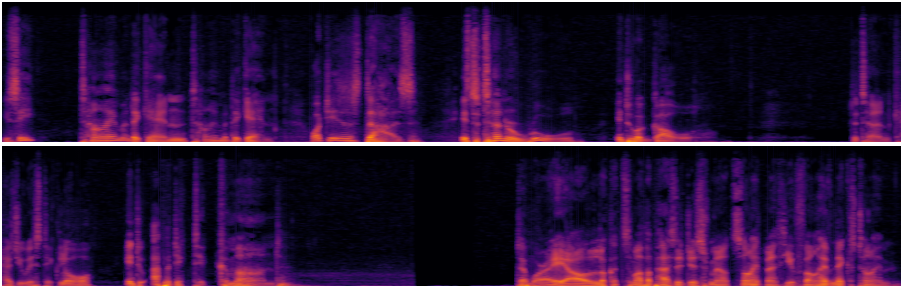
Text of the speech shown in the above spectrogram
You see, time and again, time and again, what Jesus does is to turn a rule into a goal, to turn casuistic law into apodictic command. Don't worry, I'll look at some other passages from outside Matthew 5 next time.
